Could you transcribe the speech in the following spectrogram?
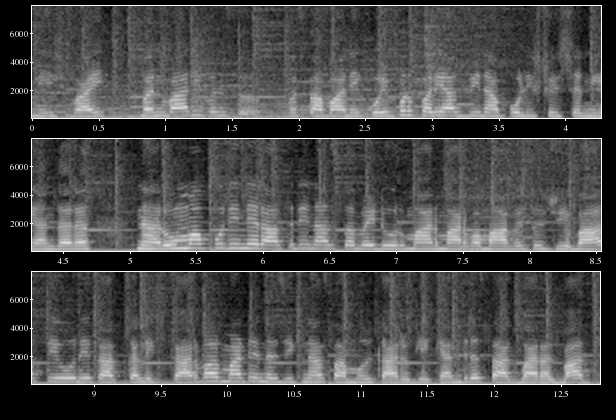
ઇનેશભાઈ, બનવારી વસાવાને કોઈપણ ફરિયાદ વિના પોલીસ સ્ટેશનની અંદર ના રૂમમાં પૂરીને રાત્રિના સમયે ઢોરમાર મારવામાં આવ્યો હતો, જે બાદ તેઓને તાત્કાલિક સારવાર માટે નજીકના સામૂહિક આરોગ્ય કેન્દ્ર સાગબારા બાદ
